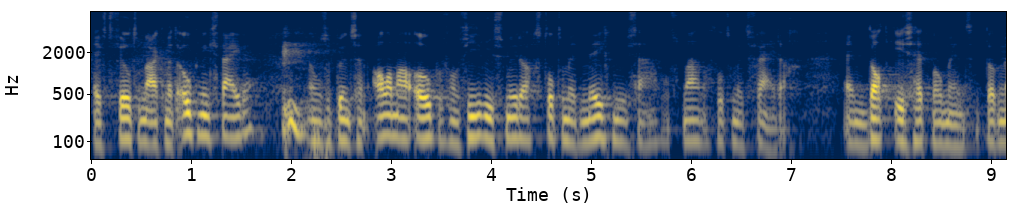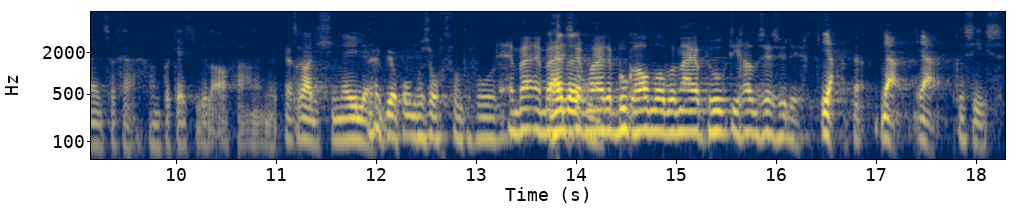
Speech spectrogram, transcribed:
Heeft veel te maken met openingstijden. En onze punten zijn allemaal open van 4 uur s middags tot en met 9 uur s avonds, maandag tot en met vrijdag. En dat is het moment dat mensen graag hun pakketje willen afhalen. En de Ja. traditionele. Dat heb je ook onderzocht van tevoren. En bij, en bij Hebben- zeg maar, de boekhandel bij mij op de hoek, die gaat om zes uur dicht. Ja, Ja. ja, ja, precies,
